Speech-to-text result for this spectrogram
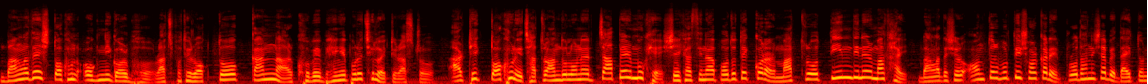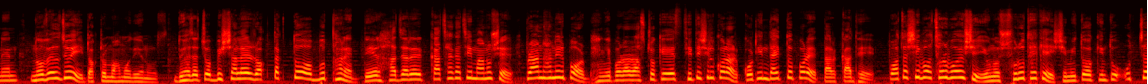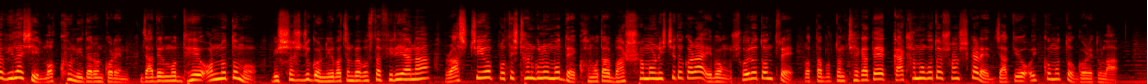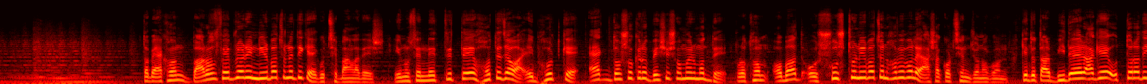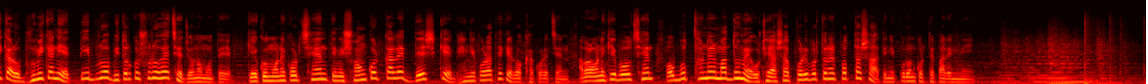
বাংলাদেশ তখন অগ্নিগর্ভ রাজপথে রক্ত কান্নার ক্ষোভে ভেঙে পড়েছিল একটি রাষ্ট্র। আর ঠিক তখনই ছাত্র আন্দোলনের চাপের মুখে শেখ হাসিনা পদত্যাগ করার মাত্র তিন দিনের মাথায় বাংলাদেশের অন্তর্বর্তী সরকারের প্রধান হিসাবে দায়িত্ব নেন নোবেলজয়ী ডক্টর মোহাম্মদ ইউনুস। দুই হাজার চব্বিশ সালের রক্তাক্ত অভ্যুত্থানে দেড় হাজারের কাছাকাছি মানুষের প্রাণহানির পর ভেঙে পড়া রাষ্ট্রকে স্থিতিশীল করার কঠিন দায়িত্ব পড়ে তার কাঁধে। পঁচাশি বছর বয়সী ইউনুস শুরু থেকে সীমিত কিন্তু উচ্চাভিলাষী লক্ষ্য নির্ধারণ করেন, যাদের মধ্যে অন্যতম বিশ্বাসযোগ্য নির্বাচন ব্যবস্থা ফিরিয়ে আনা, রাষ্ট্রীয় প্রতিষ্ঠানগুলোর মধ্যে ক্ষমতার ভারসাম্য নিশ্চিত করা এবং স্বৈরতন্ত্রে প্রত্যাবর্তন ঠেকাতে কাঠামোগত সংস্কারে জাতীয় ঐক্যমত্য গড়ে তোলা। তবে এখন বারো ফেব্রুয়ারির নির্বাচনের দিকে এগুচ্ছে বাংলাদেশ। ইউনুসের নেতৃত্বে হতে যাওয়া এই ভোটকে এক দশকেরও বেশি সময়ের মধ্যে প্রথম অবাধ ও সুষ্ঠু নির্বাচন হবে বলে আশা করছেন জনগণ। কিন্তু তার বিদায়ের আগে উত্তরাধিকার ও ভূমিকা নিয়ে তীব্র বিতর্ক শুরু হয়েছে জনমতে। কেউ কেউ মনে করছেন তিনি সংকটকালে দেশকে ভেঙে পড়া থেকে রক্ষা করেছেন। আবার অনেকেই বলছেন অভ্যুত্থানের মাধ্যমে উঠে আসা পরিবর্তনের প্রত্যাশা তিনি পূরণ করতে পারেননি।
